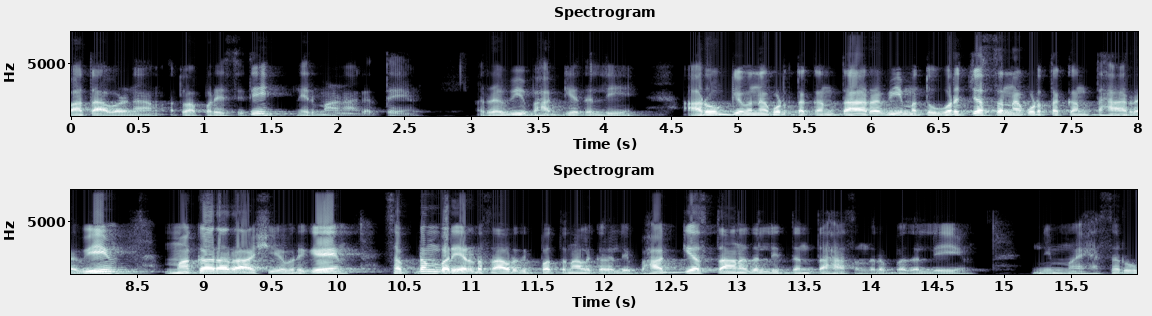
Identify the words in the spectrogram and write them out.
ವಾತಾವರಣ ಅಥವಾ ಪರಿಸ್ಥಿತಿ ನಿರ್ಮಾಣ ಆಗುತ್ತೆ. ರವಿ ಭಾಗ್ಯದಲ್ಲಿ ಆರೋಗ್ಯವನ್ನು ಕೊಡ್ತಕ್ಕಂತಹ ರವಿ ಮತ್ತು ವರ್ಚಸ್ಸನ್ನು ಕೊಡ್ತಕ್ಕಂತಹ ರವಿ ಮಕರ ರಾಶಿಯವರಿಗೆ ಸೆಪ್ಟೆಂಬರ್ ಎರಡು ಸಾವಿರದ ಇಪ್ಪತ್ತ್ನಾಲ್ಕರಲ್ಲಿ ಭಾಗ್ಯಸ್ಥಾನದಲ್ಲಿದ್ದಂತಹ ಸಂದರ್ಭದಲ್ಲಿ ನಿಮ್ಮ ಹೆಸರು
